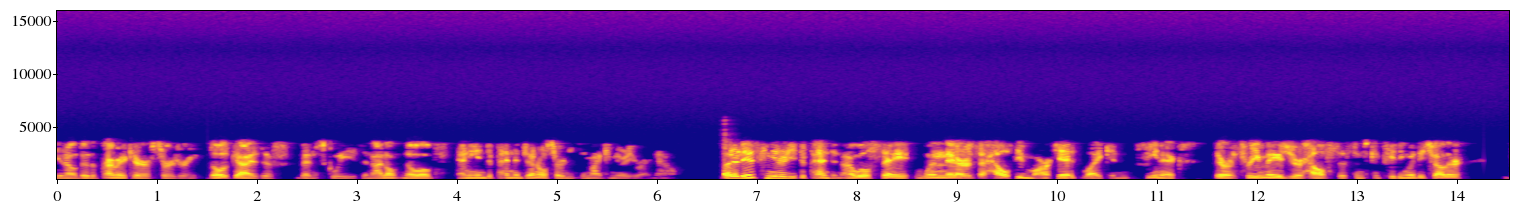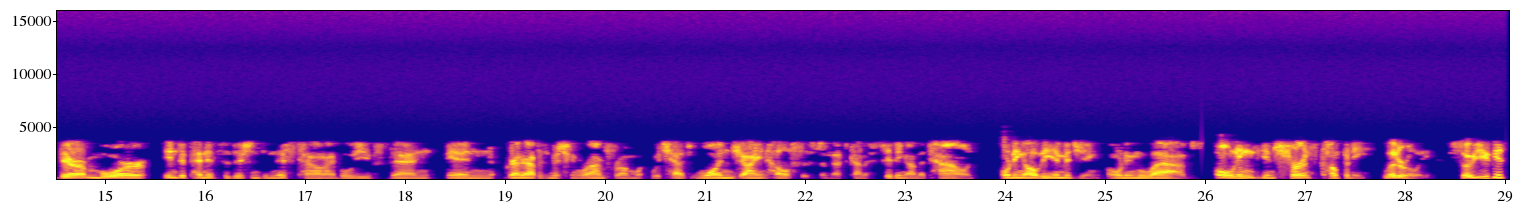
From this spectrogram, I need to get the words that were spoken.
You know, they're the primary care of surgery. Those guys have been squeezed and I don't know of any independent general surgeons in my community right now. But it is community dependent. I will say when there's a healthy market, like in Phoenix, there are three major health systems competing with each other. There are more independent physicians in this town, I believe, than in Grand Rapids, Michigan, where I'm from, which has one giant health system that's kind of sitting on the town, owning all the imaging, owning the labs, owning the insurance company, literally. So you get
